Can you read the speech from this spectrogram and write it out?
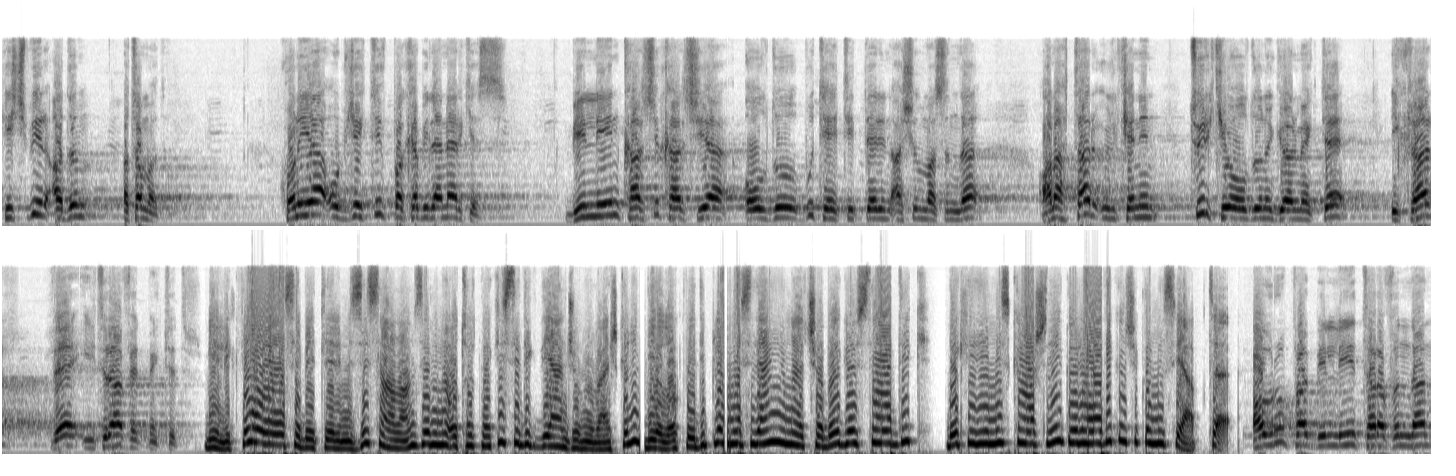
hiçbir adım atamadı. Konuya objektif bakabilen herkes, birliğin karşı karşıya olduğu bu tehditlerin aşılmasında anahtar ülkenin Türkiye olduğunu görmekte, ikrar ve itiraf etmektedir. Birlikte münasebetlerimizi sağlam zemine oturtmak istedik diyen Cumhurbaşkanı, diyalog ve diplomasiden yana çaba gösterdik, beklediğimiz karşılığı göremedik açıklaması yaptı. Avrupa Birliği tarafından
